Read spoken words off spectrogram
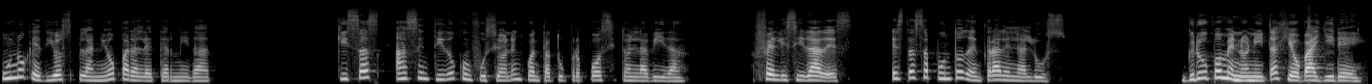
uno que Dios planeó para la eternidad. Quizás has sentido confusión en cuanto a tu propósito en la vida. Felicidades, Estás a punto de entrar en la luz. Grupo Menonita Jehová Jiré.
